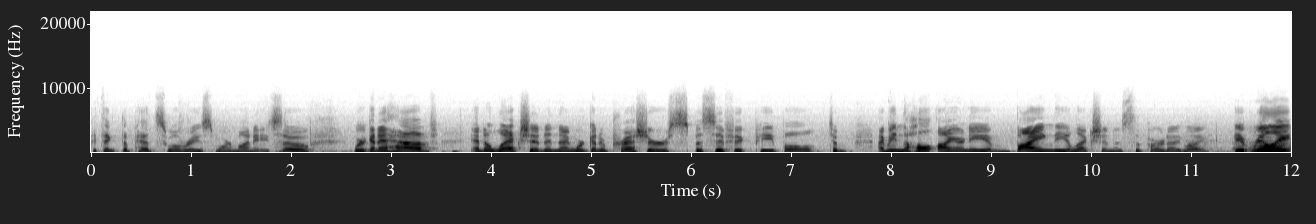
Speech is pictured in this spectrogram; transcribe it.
I think the pets will raise more money. So we're going to have an election, and then we're going to pressure specific people to. I mean, the whole irony of buying the election is the part I like. It really,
